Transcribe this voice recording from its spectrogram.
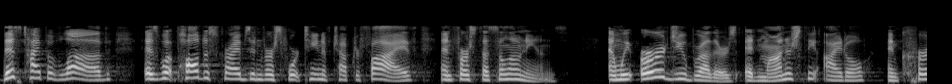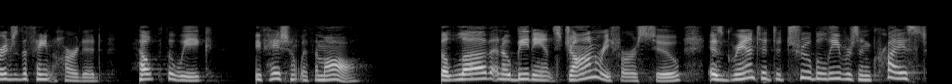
This type of love is what Paul describes in verse 14 of chapter 5 in 1 Thessalonians. And we urge you, brothers, admonish the idle, encourage the faint hearted, help the weak, be patient with them all. The love and obedience John refers to is granted to true believers in Christ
